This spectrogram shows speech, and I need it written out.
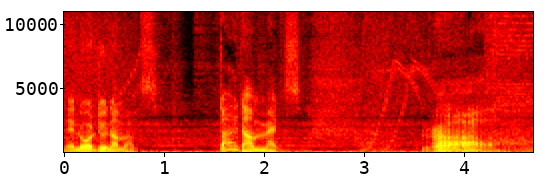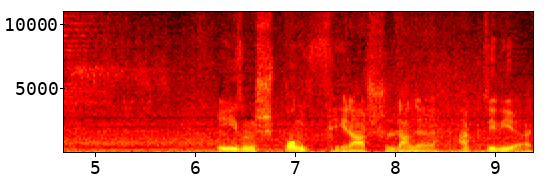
Ne, nur Dynamax. Dynamax. Riesensprungfederschlange aktiviert.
